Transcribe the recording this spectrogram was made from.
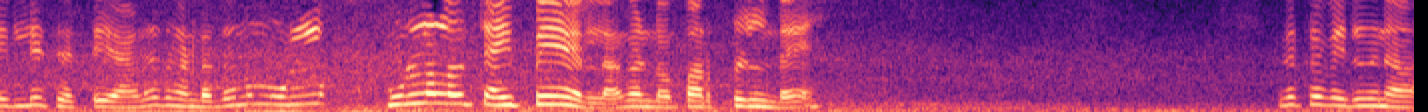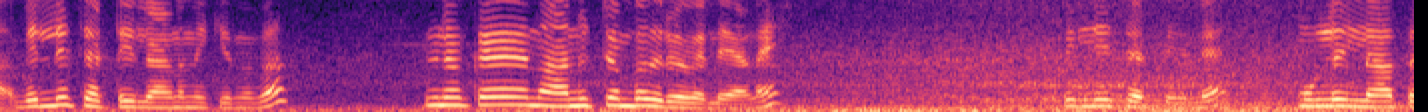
വലിയ ചട്ടിയാണ്. ഇത് കണ്ടോ? ഇതൊന്നും മുള്ള മുള്ളുള്ള ടൈപ്പേ അല്ല. കണ്ടോ? പർപ്പിളിന്റെ ഇതൊക്കെ വലുതിനാ വലിയ ചട്ടിയിലാണ് നിൽക്കുന്നത്. ഇതിനൊക്കെ നാനൂറ്റമ്പത് രൂപ വിലയാണേ. വലിയ ചട്ടിയിൽ മുള്ളില്ലാത്ത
